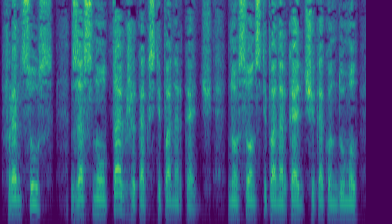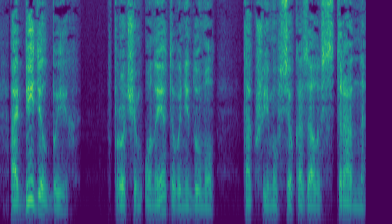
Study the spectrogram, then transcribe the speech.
Француз заснул так же, как Степан Аркадьевич, но сон Степана Аркадьевича, как он думал, обидел бы их. Впрочем, он и этого не думал, так уж ему все казалось странно,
